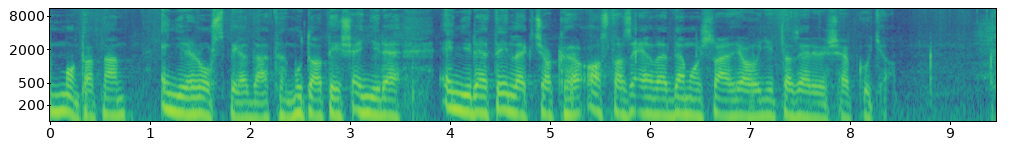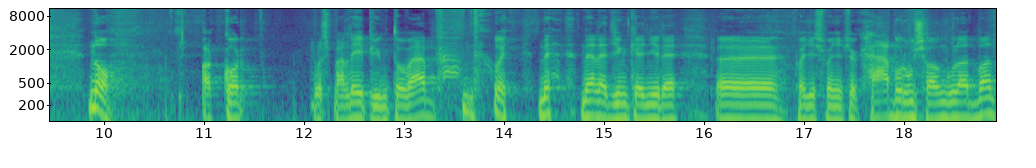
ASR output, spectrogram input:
Mondhatnám, ennyire rossz példát mutat, és ennyire, ennyire tényleg csak azt az elvet demonstrálja, hogy itt az erősebb kutya. No, akkor most már lépjünk tovább, hogy ne, ne legyünk ennyire, ö, hogy is mondjam, csak háborús hangulatban,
